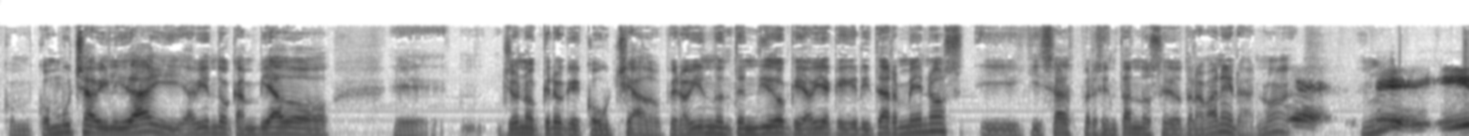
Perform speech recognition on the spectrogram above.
con mucha habilidad y habiendo cambiado eh, yo no creo que coachado, pero habiendo entendido que había que gritar menos y quizás presentándose de otra manera, ¿no? Sí, ¿Mm? y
